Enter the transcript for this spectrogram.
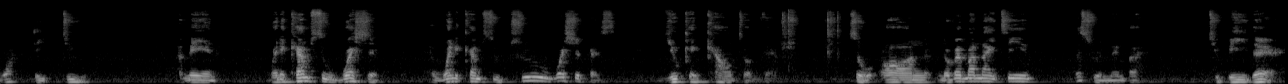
what they do. I mean, when it comes to worship, and when it comes to true worshipers, you can count on them. So on November 19th, let's remember to be there.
